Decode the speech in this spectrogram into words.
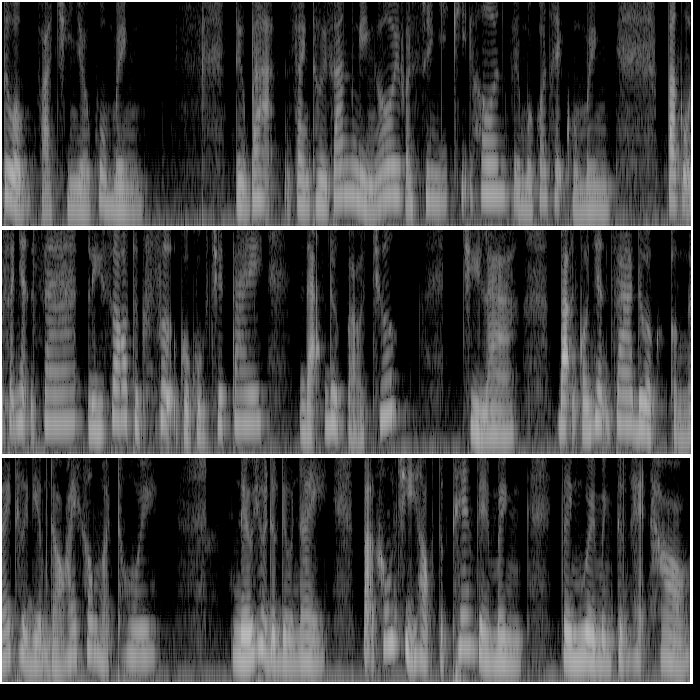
tưởng và trí nhớ của mình. Nếu bạn dành thời gian nghỉ ngơi và suy nghĩ kỹ hơn về mối quan hệ của mình, bạn cũng sẽ nhận ra lý do thực sự của cuộc chia tay đã được báo trước. Chỉ là bạn có nhận ra được ở ngay thời điểm đó hay không mà thôi. Nếu hiểu được điều này, bạn không chỉ học được thêm về mình, về người mình từng hẹn hò,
